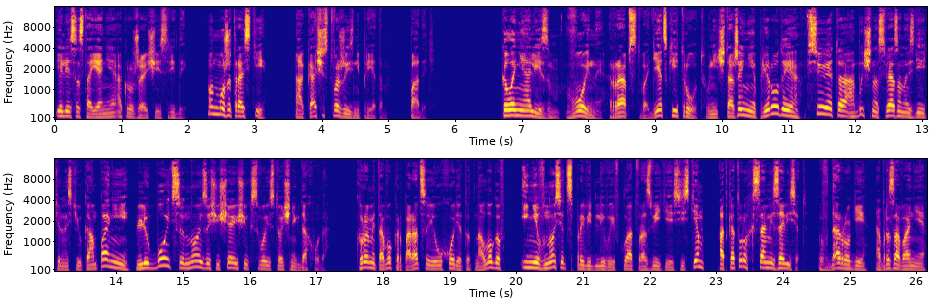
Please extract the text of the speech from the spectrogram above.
или состояния окружающей среды. Он может расти, а качество жизни при этом падать. Колониализм, войны, рабство, детский труд, уничтожение природы – все это обычно связано с деятельностью компаний, любой ценой защищающих свой источник дохода. Кроме того, корпорации уходят от налогов и не вносят справедливый вклад в развитие систем, от которых сами зависят, в дороги, образование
